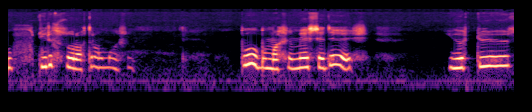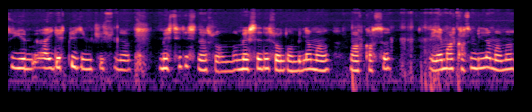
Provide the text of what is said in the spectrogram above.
Uf, drift zor atıran maşın. Bu, bu maşın Mercedes 720, ay, 722 üstüne. Mercedes nəsə olma. Mercedes olduğunu bilirəm amma markası. Elə markasını bilirəm amma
